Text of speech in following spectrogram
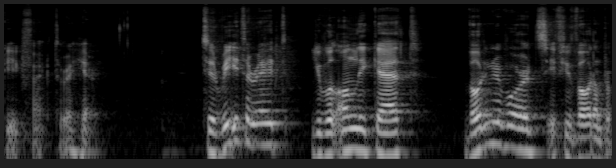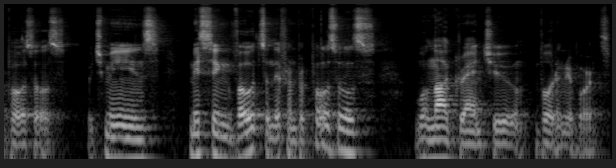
Geek Factory here. To reiterate, you will only get voting rewards if you vote on proposals, which means missing votes on different proposals will not grant you voting rewards.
